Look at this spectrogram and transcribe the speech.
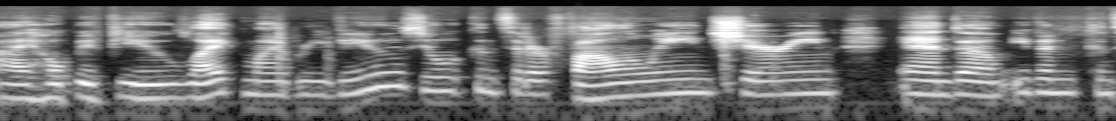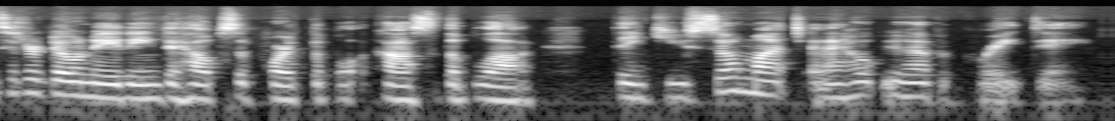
I hope if you like my reviews, you'll consider following, sharing, and um, even consider donating to help support the cost of the blog. Thank you so much, and I hope you have a great day.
